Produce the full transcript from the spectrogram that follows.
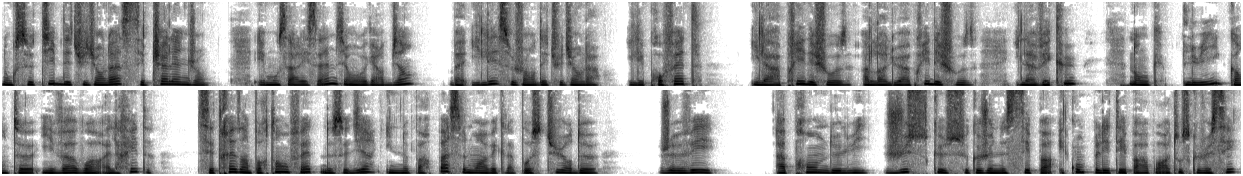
Donc ce type d'étudiant-là, c'est challengeant. Et Moussa salam, si on regarde bien, bah, il est ce genre d'étudiant-là. Il est prophète. Il a appris des choses. Allah lui a appris des choses. Il a vécu. Donc, lui, quand euh, il va voir Al-Khid, c'est très important en fait de se dire qu'il ne part pas seulement avec la posture de je vais apprendre de lui juste ce que je ne sais pas et compléter par rapport à tout ce que je sais.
